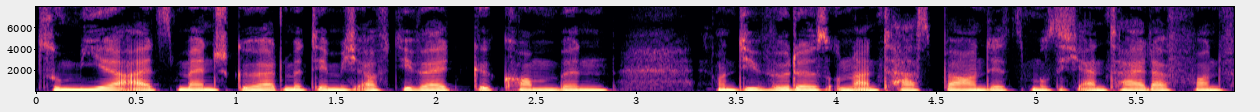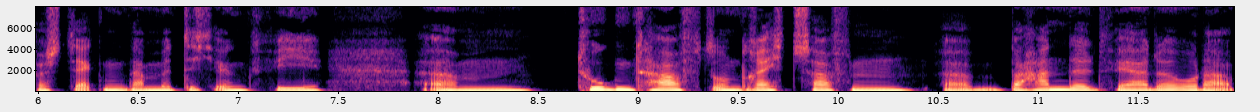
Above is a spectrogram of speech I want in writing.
zu mir als Mensch gehört, mit dem ich auf die Welt gekommen bin, und die Würde ist unantastbar und jetzt muss ich einen Teil davon verstecken, damit ich irgendwie ähm, tugendhaft und rechtschaffen äh, behandelt werde oder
